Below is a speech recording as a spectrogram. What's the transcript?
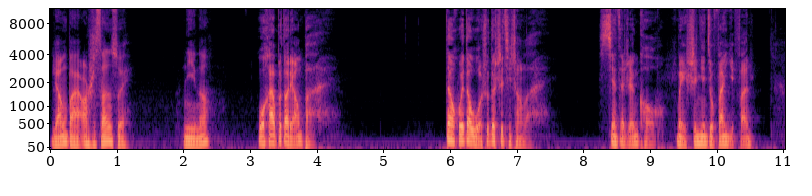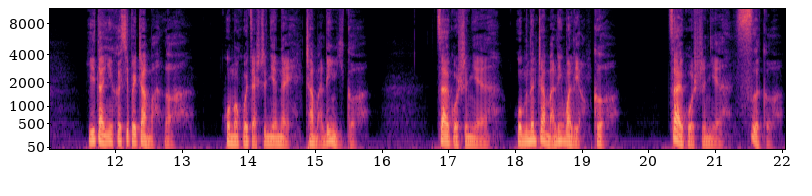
两百二十三岁。你呢？我还不到两百。但回到我说的事情上来，现在人口每十年就翻一番，一旦银河系被占满了，我们会在十年内占满另一个。再过十年，我们能占满另外两个。再过十年，四个。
